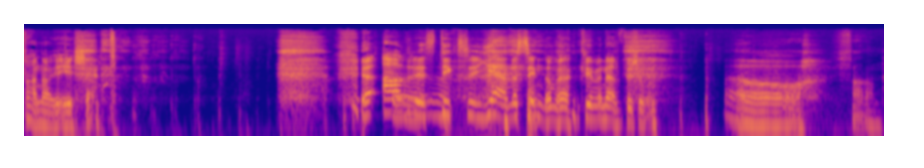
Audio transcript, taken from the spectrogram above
För han har ju erkänt. Jag har aldrig tyckt så jävla synd om en kriminell person. Åh, fan.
